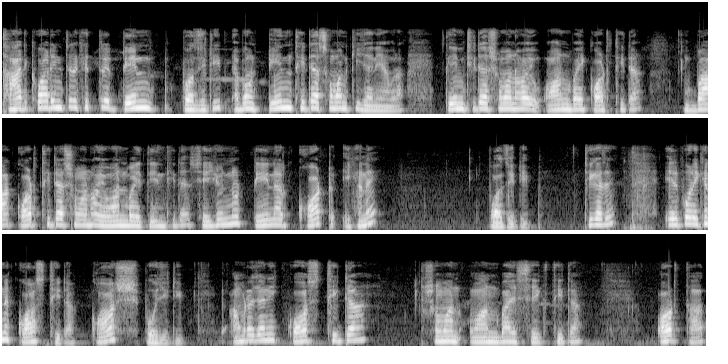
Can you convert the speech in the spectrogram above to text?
থার্ড কোয়ারেন্টের ক্ষেত্রে টেন পজিটিভ এবং টেন থিটা সমান কি জানি আমরা? টেন থিটা সমান হয় ওয়ান বাই কট থিটা বা কট থিটা সমান হয় ওয়ান বাই টেন থিটা সেই জন্য টেন আর কট এখানে পজিটিভ ঠিক আছে? এরপর এখানে কস থিটা কস পজিটিভ আমরা জানি কস থিটা সমান ওয়ান বাই সেক্স থিটা অর্থাৎ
